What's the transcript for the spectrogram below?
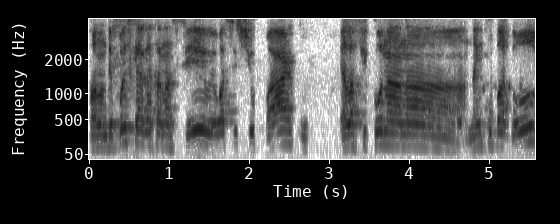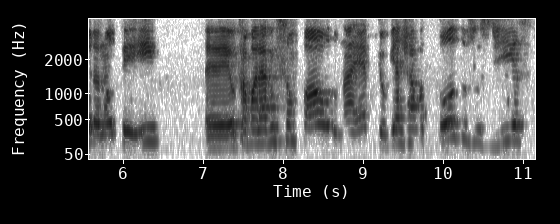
Falando, depois que a Agatha nasceu, eu assisti o parto, ela ficou na, na, na incubadora, na UTI, eu trabalhava em São Paulo na época, eu viajava todos os dias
